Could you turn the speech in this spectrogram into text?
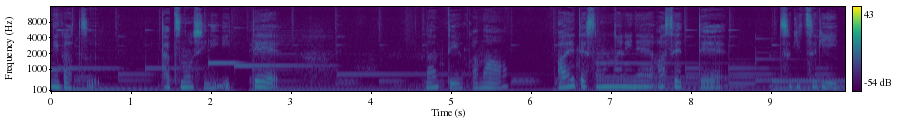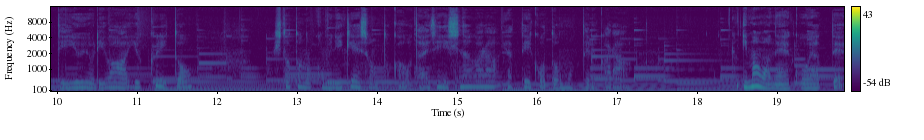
2月辰野市に行って何て言うかなあえてそんなにね焦って次々っていうよりはゆっくりと人とのコミュニケーションとかを大事にしながらやっていこうと思ってるから今はねこうやって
